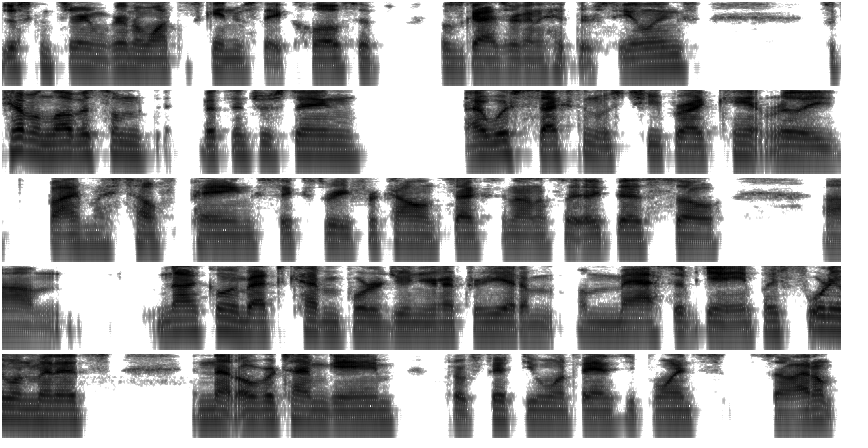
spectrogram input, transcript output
just considering we're going to want this game to stay close if those guys are going to hit their ceilings. So Kevin Love is some that's interesting. I wish Sexton was cheaper. I can't really find myself paying six three for Collin Sexton, honestly, like this. So um, not going back to Kevin Porter Jr. after he had a, a, massive game, played 41 minutes in that overtime game, put up 51 fantasy points. So I don't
